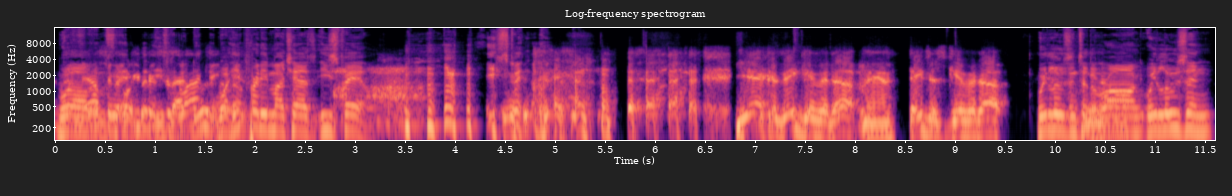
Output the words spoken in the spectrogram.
Well, the saying, defense he's is not doing lacking. it. well, he pretty much has. He's failed. he's failed. yeah, because they give it up, man. They just give it up. We losing to the know. wrong. We losing.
